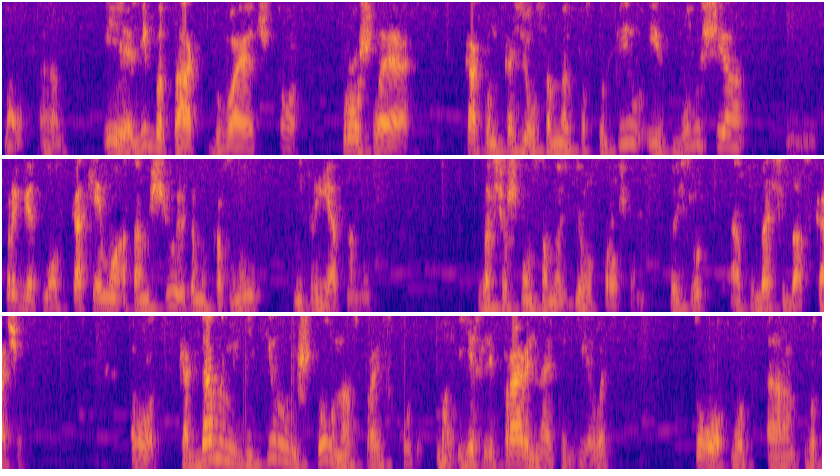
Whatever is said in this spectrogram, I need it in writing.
Ну, э, и либо так бывает, что в прошлое, как он, козел, со мной поступил, и в будущее прыгает мозг, как я ему отомщу, этому козлу неприятному за все, что он со мной сделал в прошлом. То есть вот а, туда-сюда скачет. Вот. Когда мы медитируем, что у нас происходит? Ну, если правильно это делать, то вот, а, вот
